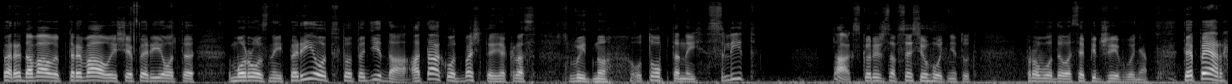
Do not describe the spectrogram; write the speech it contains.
передавали б тривалий ще період, е, морозний період, то тоді да. А так, от бачите, якраз видно утоптаний слід. Так, скоріш за все, сьогодні тут проводилося підживлення. Тепер,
